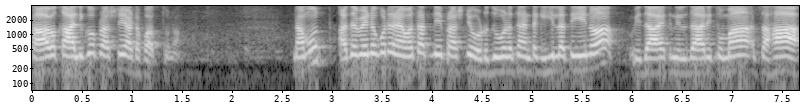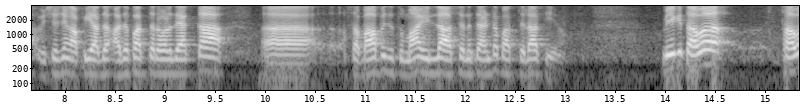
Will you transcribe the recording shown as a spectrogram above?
తాවකාලිකව ප්‍රශ්නය යටපත් වුණා. නමුත් අද වෙනකොට නැවතත් මේ ප්‍රශ්නේ ඔඩු දුවන තැනට ගිහිල්ලා තියෙනවා විධායක නිලධාරිතුමා සහ විශේෂයෙන් අපි අද අද පත්තරවල දැක්කා අ, සභාපතිතුමා ඉල්ලා අසන තැනට පත් වෙලා තියෙනවා. මේකේ තව තව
